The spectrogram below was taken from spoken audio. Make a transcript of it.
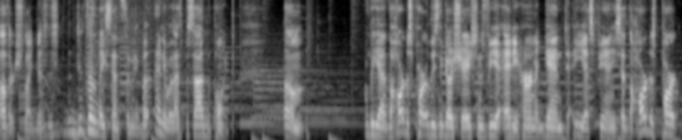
others? Like this, doesn't make sense to me. But anyway, that's beside the point. Um, but yeah, the hardest part of these negotiations via Eddie Hearn again to ESPN. He said the hardest part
